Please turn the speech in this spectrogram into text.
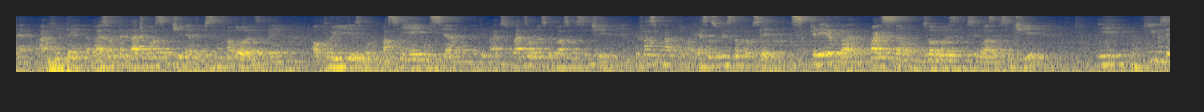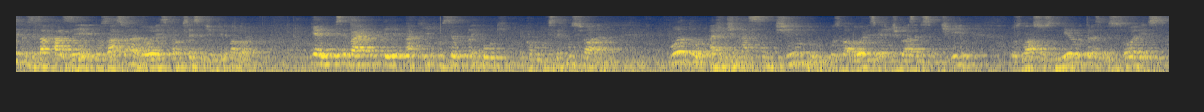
É, aqui tem, não é só vitalidade que eu gosto de sentir, né? tem cinco valores. Tenho altruísmo, paciência, tem vários, vários valores que eu gosto de sentir. Eu faço uma, essa sugestão para você. Escreva quais são os valores que você gosta de sentir e o que você precisa fazer, os acionadores, para você sentir aquele valor. E aí você vai ter aqui o seu playbook, como você funciona. Quando a gente está sentindo os valores que a gente gosta de sentir, os nossos neurotransmissores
